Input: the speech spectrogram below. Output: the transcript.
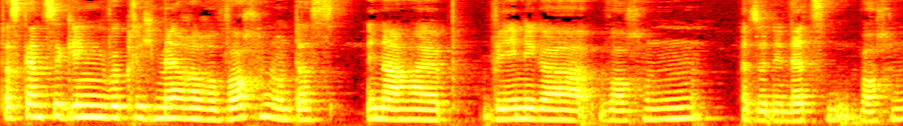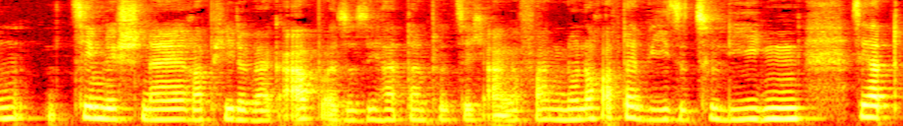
Das Ganze ging wirklich mehrere Wochen und das innerhalb weniger Wochen, also in den letzten Wochen, ziemlich schnell rapide bergab. Also sie hat dann plötzlich angefangen, nur noch auf der Wiese zu liegen. Sie hat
